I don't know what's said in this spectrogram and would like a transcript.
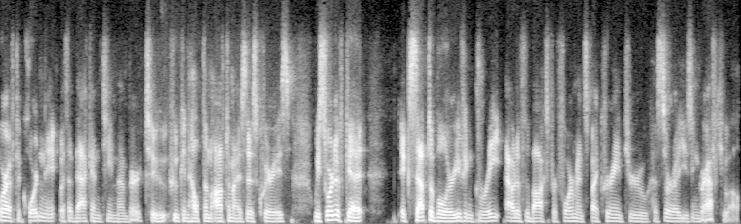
or have to coordinate with a backend team member to who can help them optimize those queries, we sort of get acceptable or even great out of the box performance by querying through Hasura using GraphQL.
